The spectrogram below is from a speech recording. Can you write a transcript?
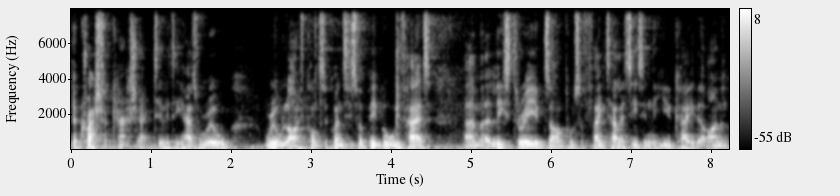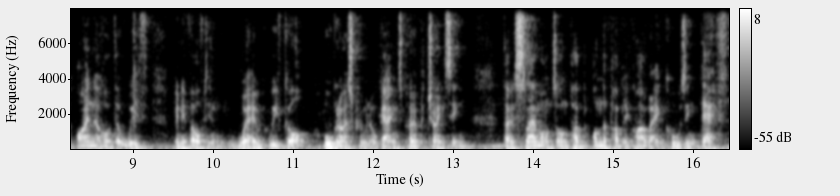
the crash for cash activity has real real life consequences for people. We've had um, at least three examples of fatalities in the UK that I'm, I know of that we've been involved in, where we've got organised criminal gangs perpetrating those slam-ons on, pub, on the public highway and causing death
